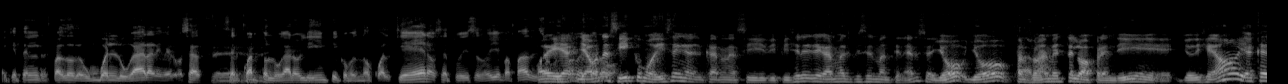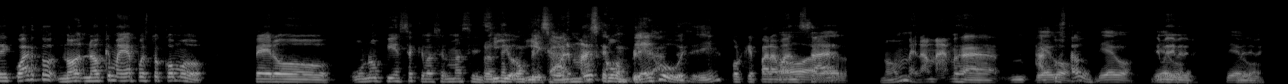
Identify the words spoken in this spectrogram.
hay que tener el respaldo de un buen lugar a nivel, o sea, Sí, ser cuarto lugar olímpico, pues no cualquiera, o sea, tú dices, oye, papá, Oye, y, aún pero- así, como dicen, eh, carnal, si difícil es llegar, más difícil es mantenerse. Yo, yo Claro. personalmente lo aprendí. Yo dije, oh, ya quedé cuarto. No, no que me haya puesto cómodo, pero uno piensa que va a ser más sencillo y complicaste, más complejo, güey. sí. Porque para avanzar, no, me da más, o sea, m- ha Diego, costado. Diego, Dime, Diego, dime, dime. Diego, dime.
